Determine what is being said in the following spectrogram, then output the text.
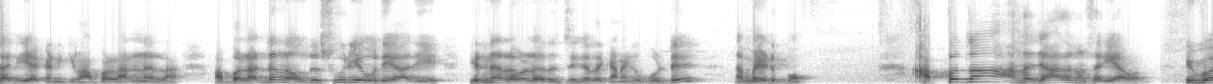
சரியாக கணிக்கலாம். அப்போ லண்டனில் அப்போ லண்டனில் வந்து சூரிய உதயாதி என்ன லெவலில் இருந்துச்சுங்கிறத கணக்கு போட்டு நம்ம எடுப்போம். அப்போ தான் அந்த ஜாதகம் சரியாக வரும் இப்போ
